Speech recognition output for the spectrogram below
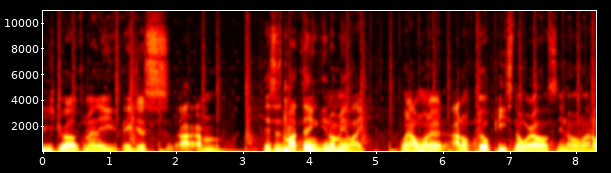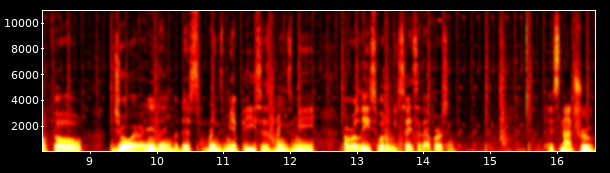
these drugs, man, they they just I, I'm this is my thing. You know what I mean? Like when I want to, I don't feel peace nowhere else. You know, I don't feel joy or anything. But this brings me a peace. This brings me a release. What do we say to that person? it's not true.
